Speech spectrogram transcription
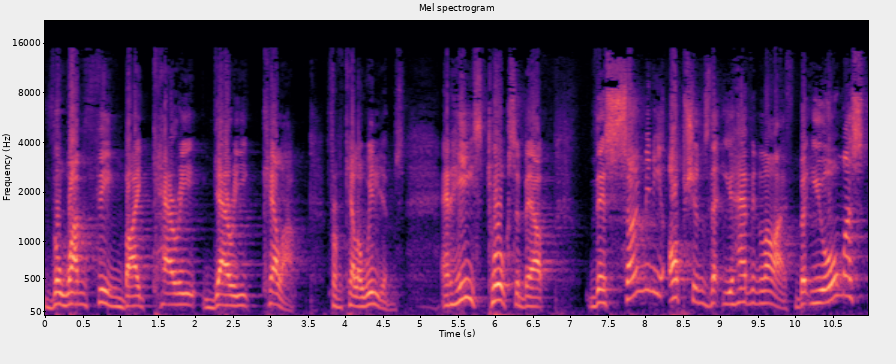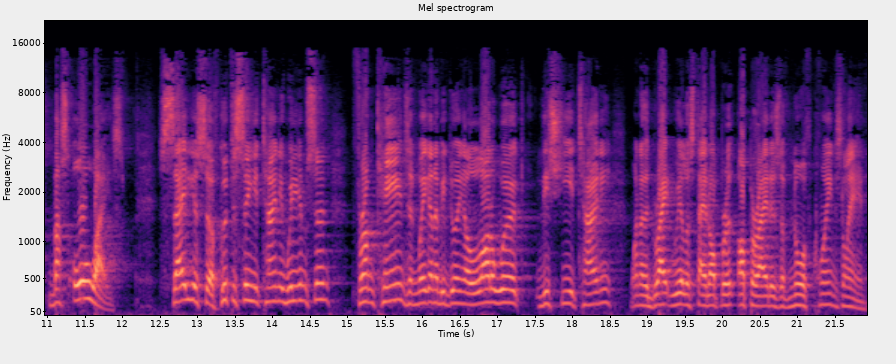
The One Thing by Carrie Gary Keller from Keller Williams. And he talks about there's so many options that you have in life, but you almost must always say to yourself, good to see you, Tony Williamson from Cairns, and we're going to be doing a lot of work this year, Tony, one of the great real estate oper- operators of North Queensland.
